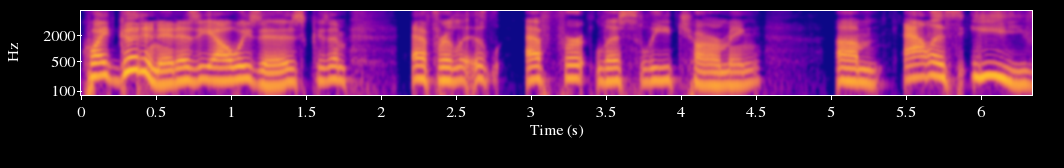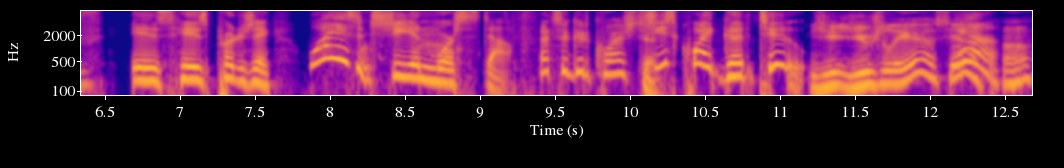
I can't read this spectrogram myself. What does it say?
quite good in it as he always is because I'm effortless, effortlessly charming. Um, Alice Eve is his protege. Why isn't she in more stuff? That's a good question. She's quite good too. You usually is, yeah. Yeah. Uh-huh.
